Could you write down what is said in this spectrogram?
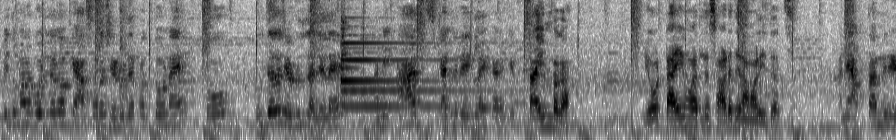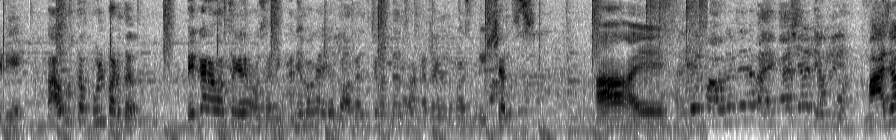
मी तुम्हाला बोललेलो की असा शेड्यूल आहे पण तो नाही. तो उद्याचा शेड्यूल झालेला आहे. आणि आज काहीतरी वेगळा आहे कारण की टाइम बघा. यो टाइम वाजले साडेतीन आम्हाला इथंच. आणि आता आम्ही रेडी आहे. पाऊस तर फुल पडतं. बेकार अवस्था गेल्या पावसाने आणि बघा हे गॉगलच्या बद्दल सांगायचं गेलं तुम्हाला स्पेशल हा आहे. अरे पावडर नाही रे भाई काय शा ठेवले माझ्या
